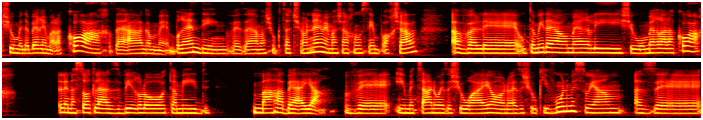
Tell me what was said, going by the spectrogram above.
כשהוא מדבר עם הלקוח, זה היה גם branding, וזה היה משהו קצת שונה ממה שאנחנו עושים פה עכשיו, אבל uh, הוא תמיד היה אומר לי, שהוא אומר ללקוח, לנסות להסביר לו תמיד מה הבעיה, ואם הצענו איזשהו רעיון או איזשהו כיוון מסוים, אז... אה,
